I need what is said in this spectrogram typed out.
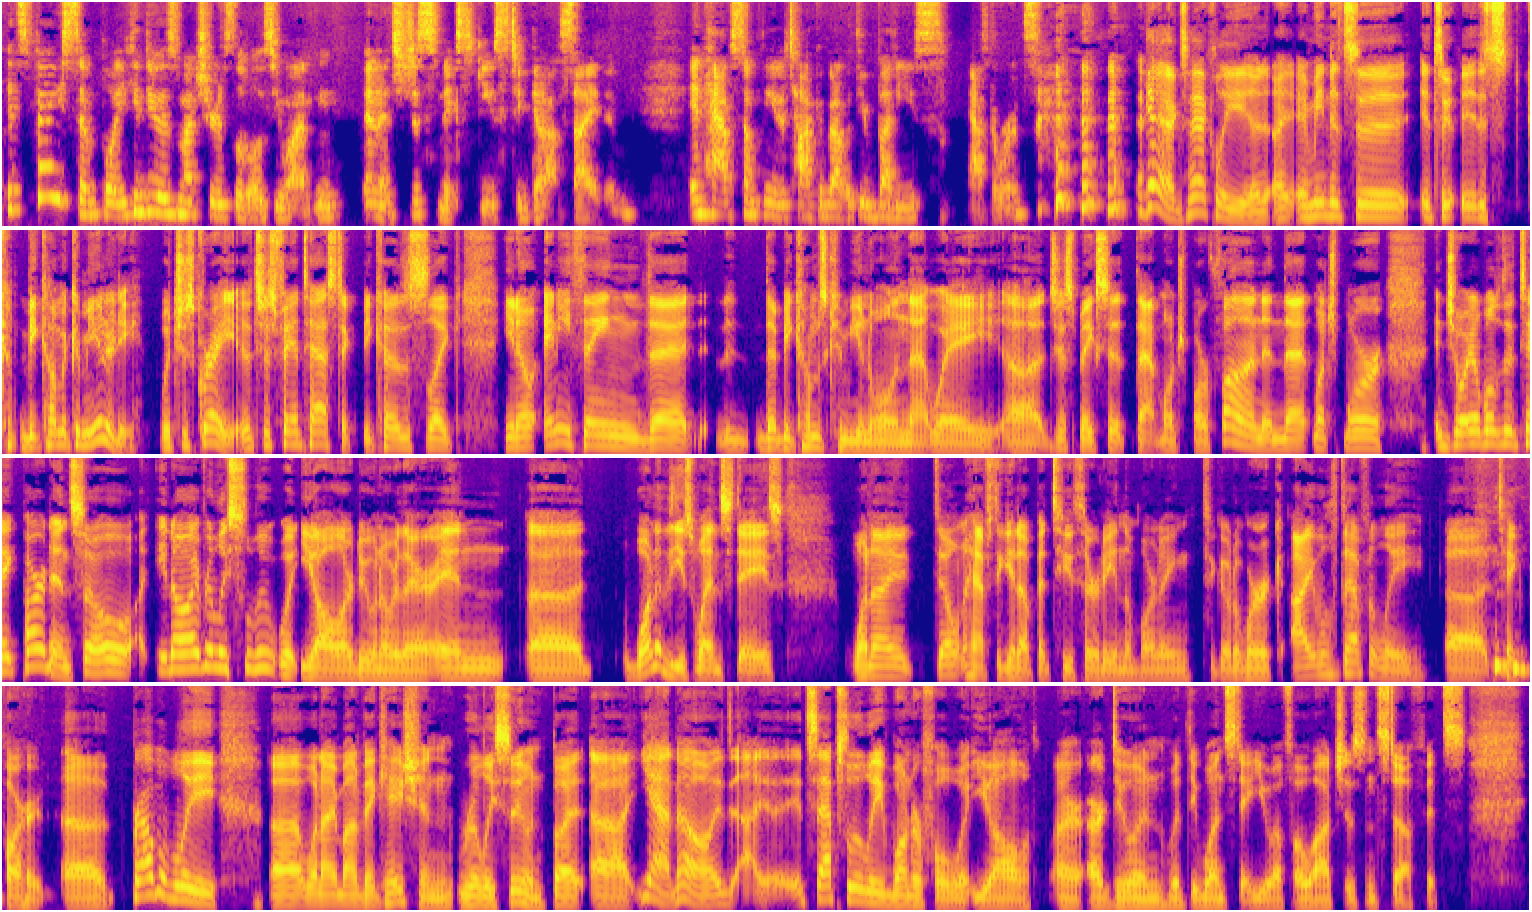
it's very simple. You can do as much or as little as you want. And, and it's just an excuse to get outside and, and have something to talk about with your buddies afterwards. yeah, exactly. I, I, mean, it's a it's a it's become a community, which is great. It's just fantastic because, like, you know, anything that that becomes communal in that way uh, just makes it that much more fun and that much more enjoyable to take part in. So, you know, I really salute what y'all are doing over there. And uh, one of these Wednesdays when I don't have to get up at two thirty in the morning to go to work, I will definitely uh, take part. Uh, probably uh, when I'm on vacation really soon. But uh, yeah, no, it, it's absolutely wonderful what you all are, are doing with the Wednesday UFO watches and stuff. It's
